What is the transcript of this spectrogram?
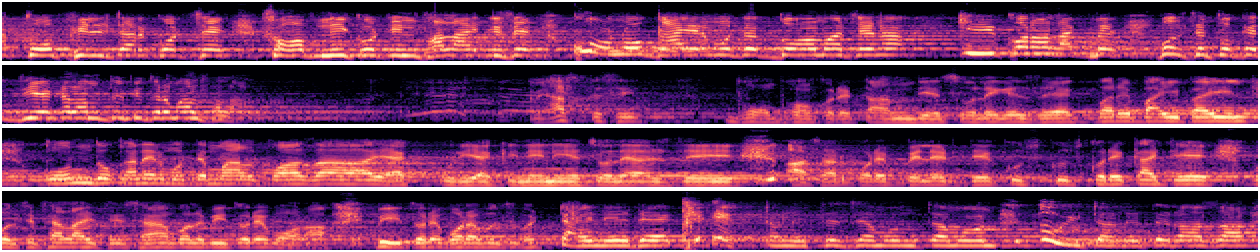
এত ফিল্টার করছে, সব নিকোটিন ফালাই দিছে কোনো গায়ের মধ্যে দম আছে না? কি করা লাগবে? বলছে তোকে দিয়ে গেলাম তুই ভিতরে মাল ফেলা। আমি আসতেছি ভোঁ ভোঁ করে টান দিয়ে চলে গেছে। একবারে বাই বাইল কোন দোকানের মধ্যে মাল পাওয়া যায়? এক পুরিয়া কিনে নিয়ে চলে আসছে। আসার পরে বেলেট দিয়ে কুচকুচ করে কাটে বলছে ফেলাইছিস হ্যাঁ বলে ভিতরে ভরা। ভিতরে ভরা বলছে "ভাই, টাইনে দেখ একটা নেতে যেমন তেমন দুইটা নেতে রাজা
